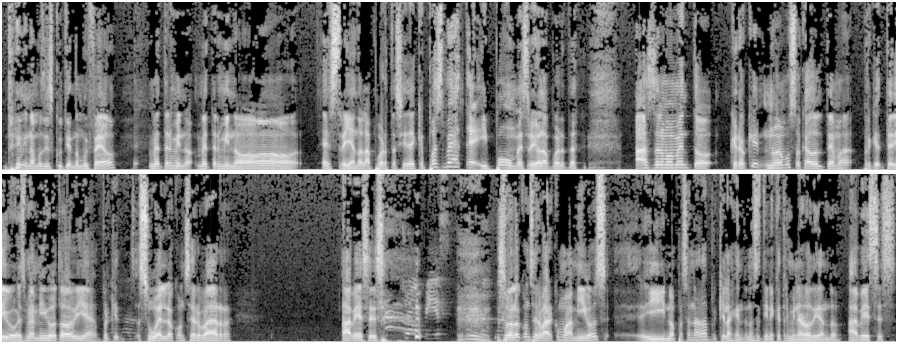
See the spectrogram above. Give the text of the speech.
terminamos discutiendo muy feo. Me terminó, me terminó estrellando la puerta así de que pues vete y pum me estrelló la puerta. Hasta el momento creo que no hemos tocado el tema porque te digo es mi amigo todavía porque suelo conservar a veces suelo conservar como amigos eh, y no pasa nada porque la gente no se tiene que terminar odiando a veces.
